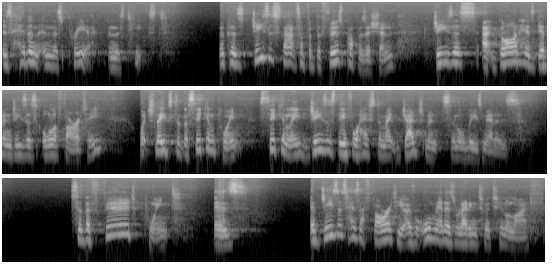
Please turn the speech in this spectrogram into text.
is hidden in this prayer, in this text. Because Jesus starts off with the first proposition Jesus, uh, God has given Jesus all authority, which leads to the second point. Secondly, Jesus therefore has to make judgments in all these matters. So the third point is if Jesus has authority over all matters relating to eternal life,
